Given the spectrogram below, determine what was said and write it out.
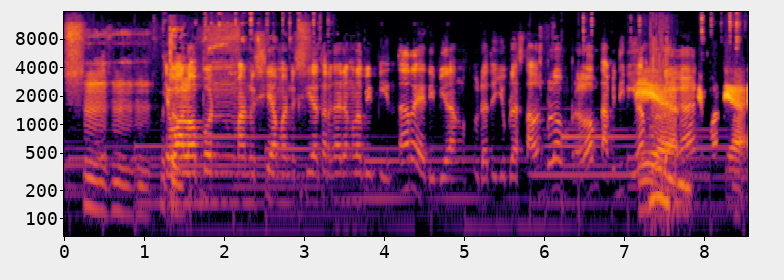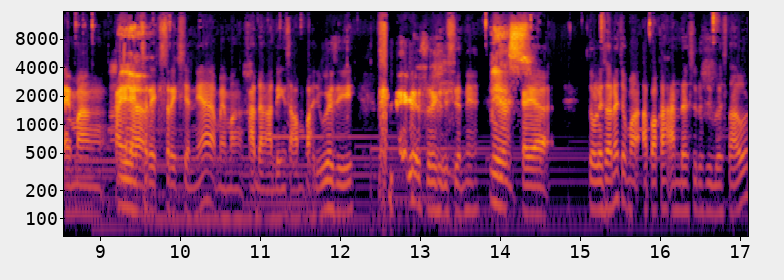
Hmm, hmm, hmm, Ya walaupun manusia-manusia terkadang lebih pintar ya dibilang udah 17 tahun belum, belum tapi dibilang Iya, udah kan. emang ya emang kayak Iya. restriction-nya memang kadang ada yang sampah juga sih. restriction-nya Yes. kayak tulisannya cuma apakah Anda sudah 17 tahun?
